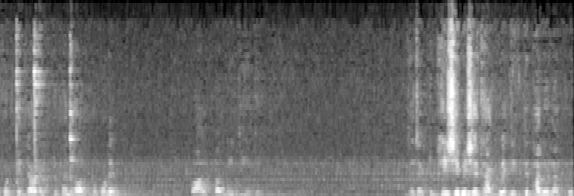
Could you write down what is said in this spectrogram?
ওপর থেকে আর একটুখানি অল্প করে পাল্প আপনি দিয়ে দিন যেটা একটু ভেসে ভেসে থাকবে, দেখতে ভালো লাগবে।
